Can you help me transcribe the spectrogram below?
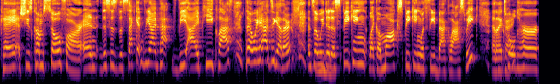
Okay. She's come so far. And this is the second VIP, VIP class that we had together. And so mm. we did a mm. speaking, like a mock speaking with feedback last week. And okay. I told her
